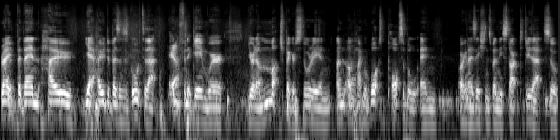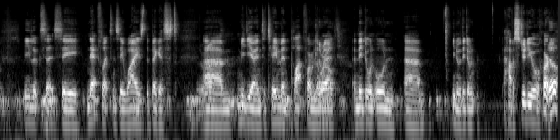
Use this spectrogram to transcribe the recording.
fine. right. But then how yeah, how do businesses go to that Yeah. infinite game where you're in a much bigger story and un- unpacking what's possible in organizations when they start to do that. So he looks at say Netflix and say why is the biggest um, media entertainment platform in the world and they don't own um, you know they don't have a studio or No,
